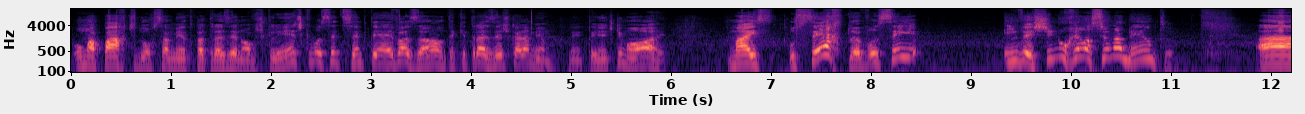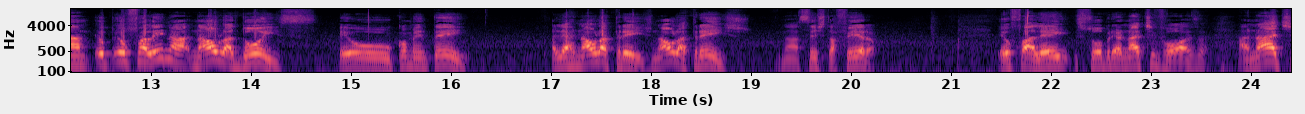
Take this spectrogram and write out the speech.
uma parte do orçamento para trazer novos clientes, que você sempre tem a evasão, tem que trazer os caras mesmo. Tem, tem gente que morre. Mas o certo é você investir no relacionamento. Ah, eu, eu falei na, na aula 2, eu comentei aliás, na aula 3, na aula 3, na sexta-feira, eu falei sobre a Nativosa. A Nath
